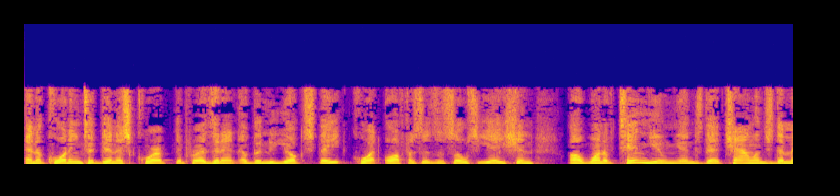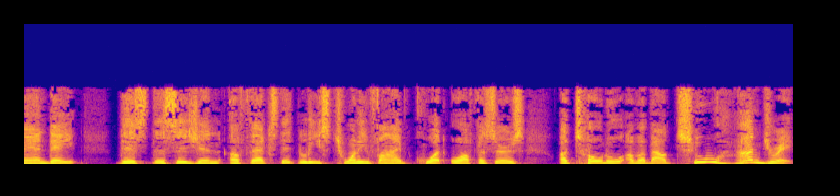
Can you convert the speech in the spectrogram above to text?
And according to Dennis Quirk, the president of the New York State Court Officers Association, uh, one of 10 unions that challenged the mandate, this decision affects at least 25 court officers. A total of about 200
